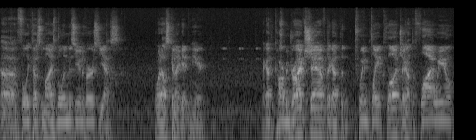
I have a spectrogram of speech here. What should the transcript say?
a fully customizable in this universe? Yes. What else can I get in here? I got the carbon drive shaft, I got the twin plate clutch, I got the flywheel.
